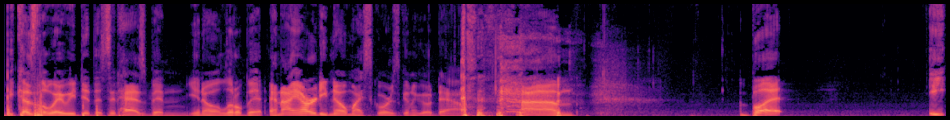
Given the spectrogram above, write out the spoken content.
because of the way we did this, it has been you know a little bit, and I already know my score is going to go down. um, but e-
